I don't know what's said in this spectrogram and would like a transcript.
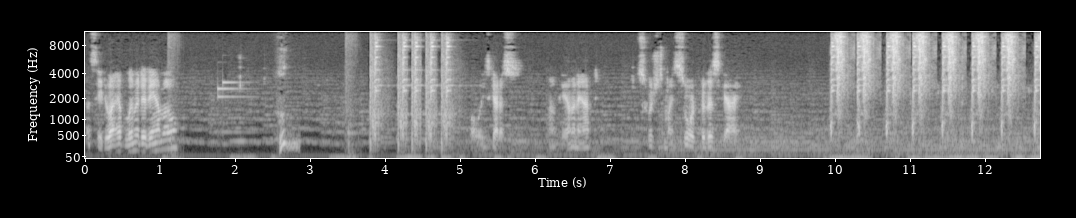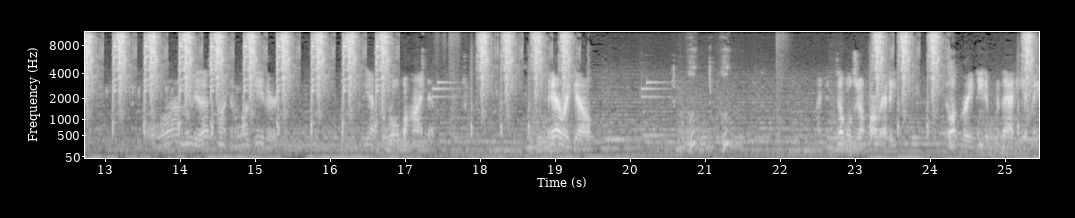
Let's see, do I have limited ammo? Oh, he's got us. Okay, I'm gonna have to switch to my sword for this guy. Or maybe that's not gonna work either. We have to roll behind him. There we go. I can double jump already. No upgrade needed for that, he hit me.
